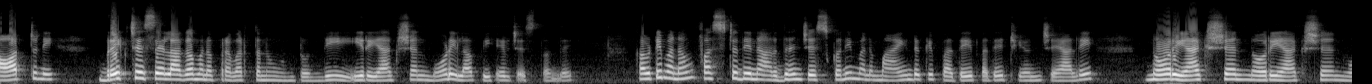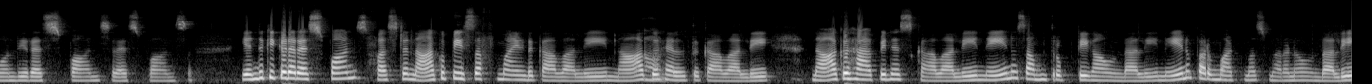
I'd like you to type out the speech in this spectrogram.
హార్ట్ని బ్రేక్ చేసేలాగా మన ప్రవర్తన ఉంటుంది. ఈ రియాక్షన్ మోడ్ ఇలా బిహేవ్ చేస్తుంది. కాబట్టి మనం ఫస్ట్ దీన్ని అర్థం చేసుకొని మన మైండ్కి పదే పదే ట్యూన్ చేయాలి. No reaction no reaction only response response ఎందుకు ఇక్కడ రెస్పాన్స్? ఫస్ట్ నాకు పీస్ ఆఫ్ మైండ్ కావాలి నాకు హెల్త్ కావాలి నాకు హ్యాపీనెస్ కావాలి నేను సంతృప్తిగా ఉండాలి నేను పరమాత్మ స్మరణ ఉండాలి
